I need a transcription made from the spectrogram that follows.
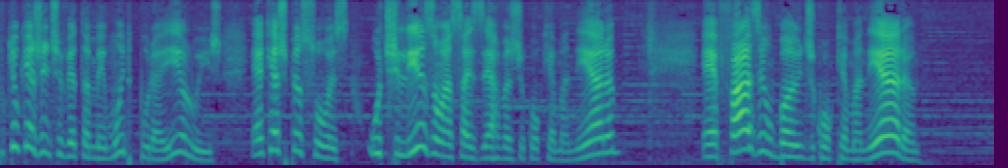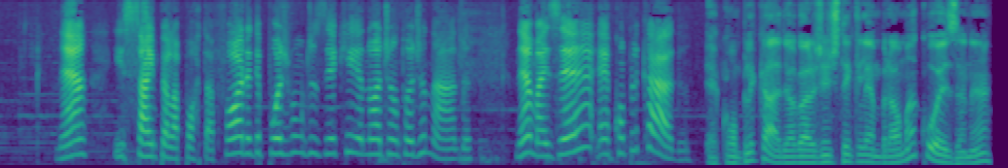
Porque o que a gente vê também muito por aí, Luiz, é que as pessoas utilizam essas ervas de qualquer maneira, é, fazem o banho de qualquer maneira né? E saem pela porta fora e depois vão dizer que não adiantou de nada. Né? Mas é, é complicado. É complicado. Agora a gente tem que lembrar uma coisa, né?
